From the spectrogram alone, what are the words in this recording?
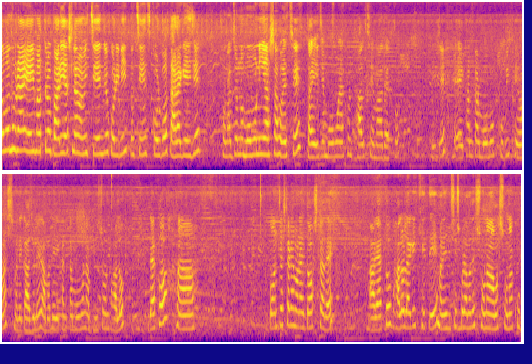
তো বন্ধুরা এই মাত্র বাড়ি আসলাম। আমি চেঞ্জও করিনি, তো চেঞ্জ করব। তার আগে এই যে শোনার জন্য মোমো নিয়ে আসা হয়েছে। তাই এই যে মোমো এখন ঢালছে মা, দেখো। এই যে এখানকার মোমো খুবই ফেমাস মানে গাজলের আমাদের এখানকার মোমো না ভীষণ ভালো। দেখো পঞ্চাশ টাকায় মানে দশটা দেয়। আর এত ভালো লাগে খেতে মানে বিশেষ করে আমাদের সোনা। আমার সোনা খুব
